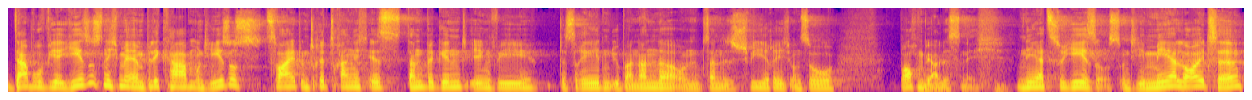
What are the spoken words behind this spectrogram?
Da, wo wir Jesus nicht mehr im Blick haben und Jesus zweit- und drittrangig ist, dann beginnt irgendwie das Reden übereinander und dann ist es schwierig und so. Brauchen wir alles nicht. Näher zu Jesus. Und je mehr Leute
